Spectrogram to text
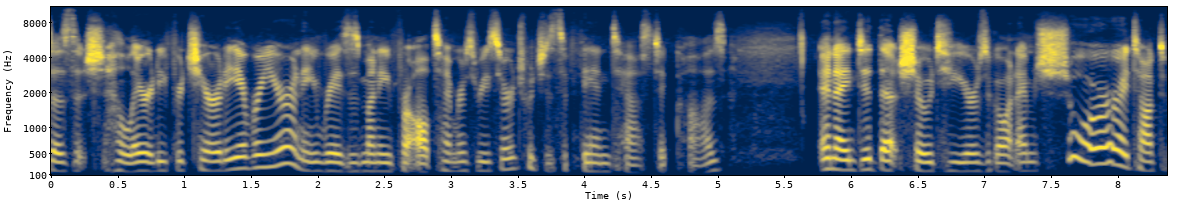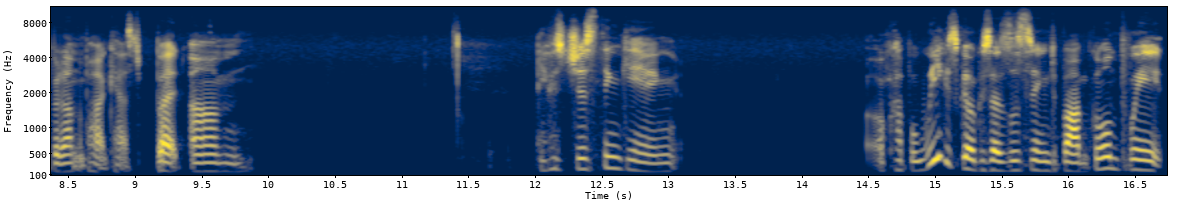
does the hilarity for charity every year, and he raises money for Alzheimer's research, which is a fantastic cause. And I did that show two years ago, and I'm sure I talked about it on the podcast, but um, I was just thinking a couple weeks ago because I was listening to Bob Goldthwait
